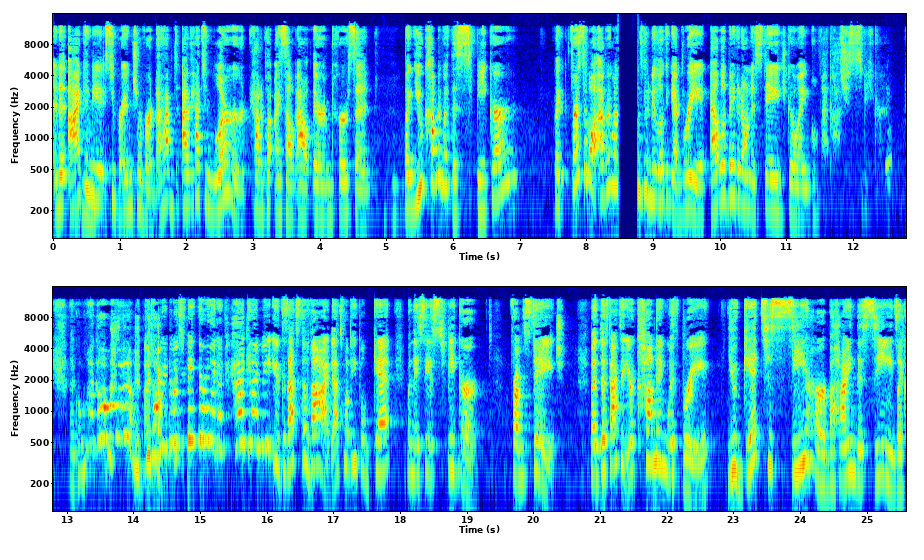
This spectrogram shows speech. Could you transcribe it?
And it, I can be mm-hmm. super introverted. I have, I've had to learn how to put myself out there in person but you coming with a speaker, like first of all, everyone's gonna be looking at Brie elevated on a stage, going, "Oh my gosh, she's a speaker!" Like, "Oh my god, I'm, I'm talking to a speaker!" Like, "Hi, can I meet you?" Because that's the vibe. That's what people get when they see a speaker from stage. But the fact that you're coming with Brie, you get to see her behind the scenes, like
